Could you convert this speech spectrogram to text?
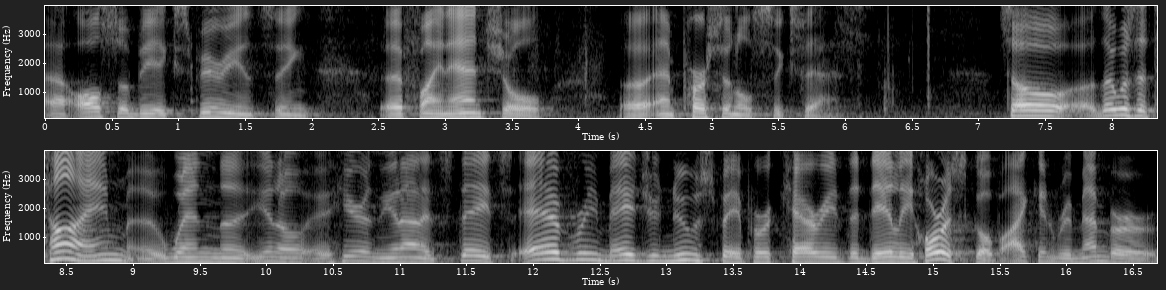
uh, also be experiencing financial uh, and personal success. So uh, there was a time uh, when, uh, you know, here in the United States, every major newspaper carried the daily horoscope. I can remember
